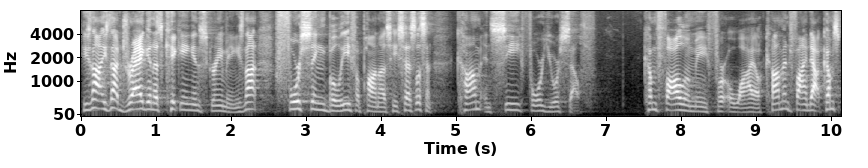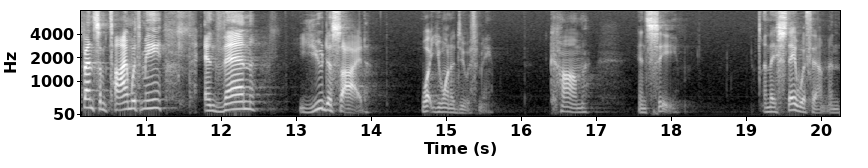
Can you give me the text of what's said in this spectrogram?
he's not he's not dragging us kicking and screaming. He's not forcing belief upon us. He says, "Listen, come and see for yourself. Come follow me for a while. Come and find out. Come spend some time with me, and then you decide what you want to do with me. Come and see." And they stay with him. And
